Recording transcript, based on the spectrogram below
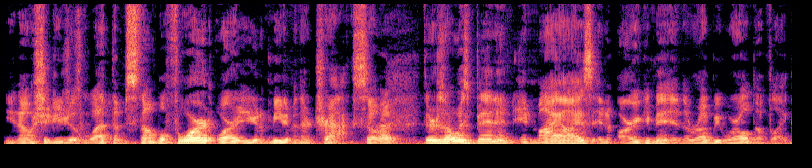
You know, should you just let them stumble forward or are you going to meet them in their tracks? So Right. there's always been, in, in my eyes, an argument in the rugby world of like,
